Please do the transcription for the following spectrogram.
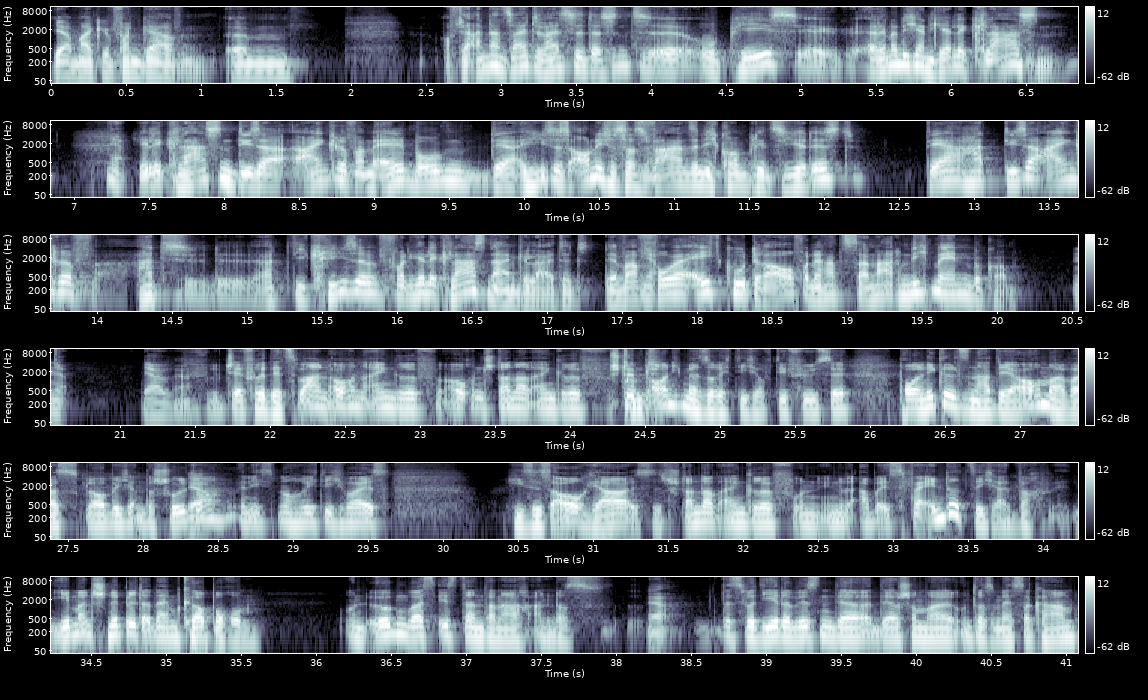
Ja, Michael van Gerven. Ähm, auf der anderen Seite, weißt du, das sind äh, OPs, äh, erinnere dich an Jelle Klaassen. Ja. Jelle Klaassen, dieser Eingriff am Ellbogen, der hieß es auch nicht, dass das wahnsinnig kompliziert ist. Der hat, dieser Eingriff hat, hat die Krise von Jelle Klaassen eingeleitet. Der war Ja. vorher echt gut drauf und er hat es danach nicht mehr hinbekommen. Ja. Ja, Jeffrey Detzwan auch ein Eingriff, auch ein Standardeingriff. Stimmt. Kommt auch nicht mehr so richtig auf die Füße. Paul Nicholson hatte ja auch mal was, glaube ich, an der Schulter, Ja. wenn ich es noch richtig weiß. Hieß es auch, ja, es ist Standardeingriff, und, aber es verändert sich einfach. Jemand schnippelt an deinem Körper rum. Und irgendwas ist dann danach anders. Ja. Das wird jeder wissen, der, der schon mal unter das Messer kam.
